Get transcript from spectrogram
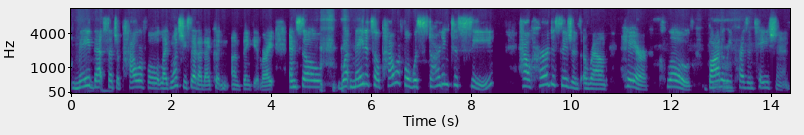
made that such a powerful like once she said it i couldn't unthink it right and so what made it so powerful was starting to see how her decisions around hair clothes, bodily mm-hmm. presentation,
